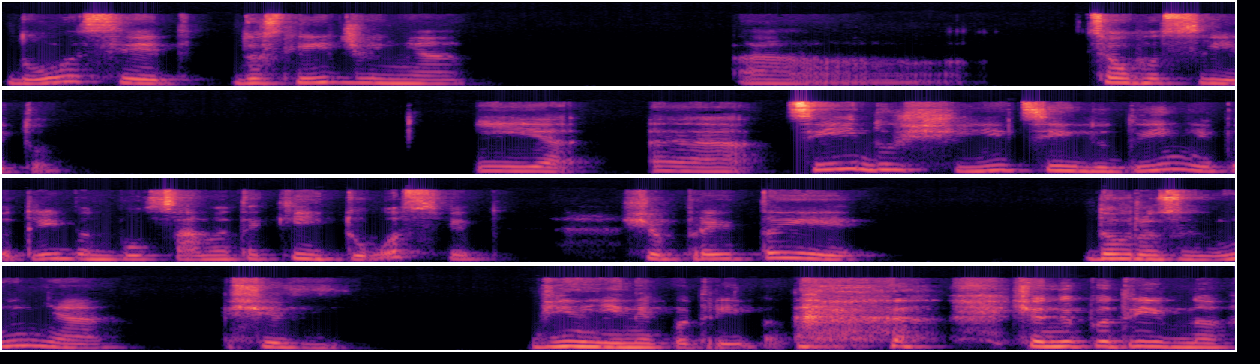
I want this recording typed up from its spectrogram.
досвід дослідження цього світу. І е, цій душі, цій людині потрібен був саме такий досвід, щоб прийти до розуміння, що він їй не потрібен, що не потрібно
